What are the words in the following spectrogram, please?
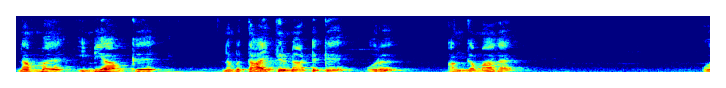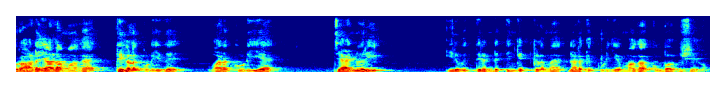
நம்ம இந்தியாவுக்கு நம்ம தாய் திருநாட்டுக்கு ஒரு அங்கமாக ஒரு அடையாளமாக திகழக்கூடியது வரக்கூடிய ஜான்வரி இருபத்தி ரெண்டு திங்கட்கிழமை நடக்கக்கூடிய மகா கும்பாபிஷேகம்.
